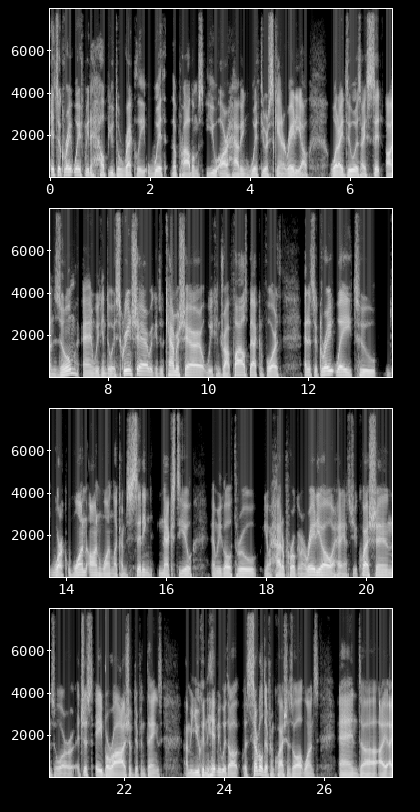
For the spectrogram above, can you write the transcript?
it's a great way for me to help you directly with the problems you are having with your scanner radio. What I do is I sit on Zoom and we can do a screen share, we can do camera share, we can drop files back and forth. And it's a great way to work one on one, like I'm sitting next to you and we go through, you know, how to program a radio or how to answer your questions or it's just a barrage of different things I mean, you can hit me with, uh, with several different questions all at once, and uh, I, I,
